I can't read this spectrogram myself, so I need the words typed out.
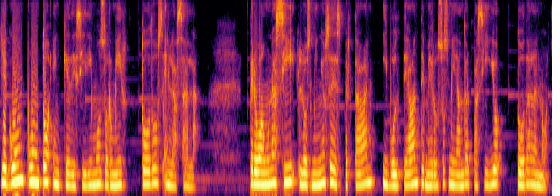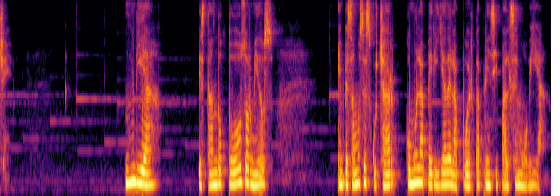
Llegó un punto en que decidimos dormir todos en la sala, pero aún así los niños se despertaban y volteaban temerosos mirando al pasillo toda la noche. Un día, estando todos dormidos, empezamos a escuchar cómo la perilla de la puerta principal se movía.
